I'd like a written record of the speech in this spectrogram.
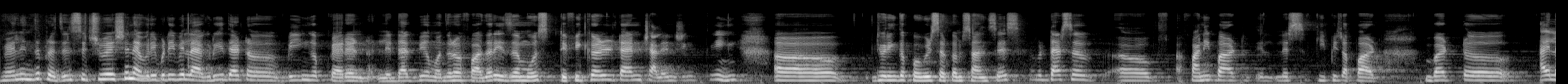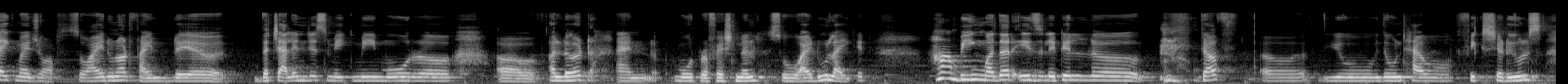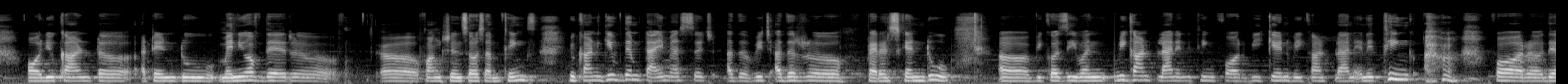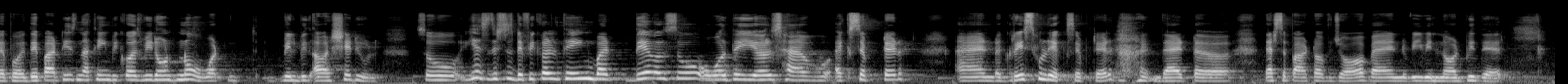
Well, in the present situation, everybody will agree that uh, being a parent, let that be a mother or father, is the most difficult and challenging thing uh, during the COVID circumstances. But that's a, uh, funny part. Let's keep it apart. But uh, I like my job, so I do not find uh, the challenges make me more uh, uh, alert and more professional so i do like it. Huh, being mother is little uh, tough. Uh, you don't have fixed schedules or you can't uh, attend to many of their uh, uh, functions or some things you can't give them time as such other which other uh, parents can do uh, because even we can't plan anything for weekend we can't plan anything for uh, their birthday parties nothing because we don't know what will be our schedule. So yes this is difficult thing but they also over the years have accepted and gracefully accepted that uh, that's a part of job and we will not be there.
